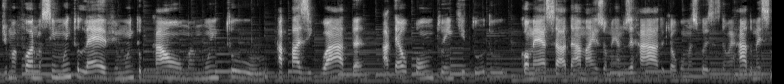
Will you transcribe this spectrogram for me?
de uma forma assim muito leve, muito calma, muito apaziguada, até o ponto em que tudo começa a dar mais ou menos errado, que algumas coisas dão errado, mas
